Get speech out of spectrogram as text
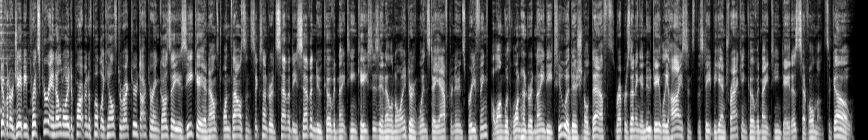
Governor J.B. Pritzker and Illinois Department of Public Health Director Dr. Ngozi Ezike announced 1,677 new COVID 19 cases in Illinois during Wednesday afternoon's briefing, along with 192 additional deaths, representing a new daily high since the state began tracking COVID 19 data several months ago.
